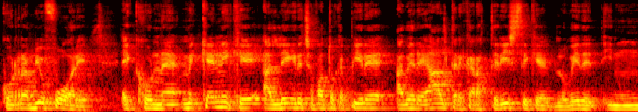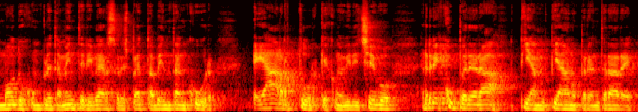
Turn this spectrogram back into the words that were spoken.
con Rabiot fuori e con McKenny che Allegri ci ha fatto capire avere altre caratteristiche, lo vede in un modo completamente diverso rispetto a Bentancur e Arthur che come vi dicevo recupererà pian piano per entrare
